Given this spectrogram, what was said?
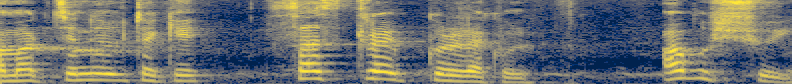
আমার চ্যানেলটাকে সাবস্ক্রাইব করে রাখুন। অবশ্যই।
